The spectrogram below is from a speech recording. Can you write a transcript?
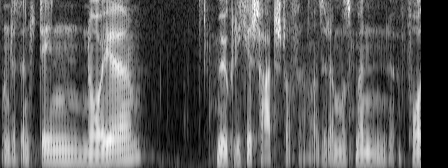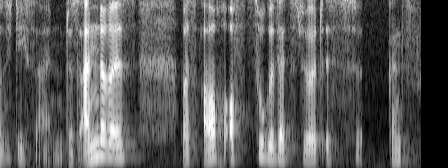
und es entstehen neue mögliche Schadstoffe. Also da muss man vorsichtig sein. Und das andere ist, was auch oft zugesetzt wird, ist ganz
